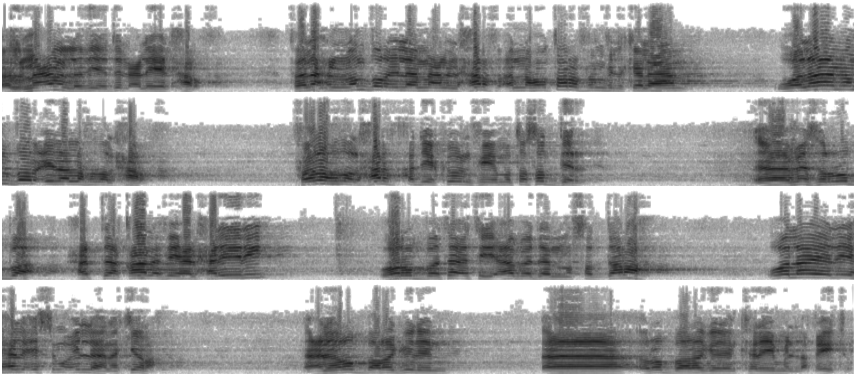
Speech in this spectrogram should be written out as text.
المعنى الذي يدل عليه الحرف. فنحن ننظر إلى معنى الحرف أنه طرف في الكلام ولا ننظر إلى لفظ الحرف. فلفظ الحرف قد يكون في متصدر آه، مثل رب حتى قال فيها الحريري ورب تأتي أبدا مصدرة ولا يليها الاسم إلا نكرة. يعني رب رجل آه، رب رجل كريم لقيته.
